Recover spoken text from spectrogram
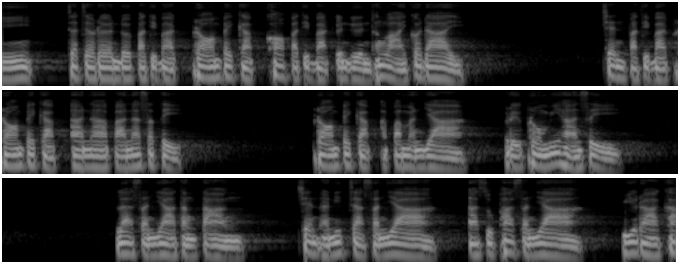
นี้จะเจริญโดยปฏิบัติพร้อมไปกับข้อปฏิบัติอื่น ๆ ทั้งหลายก็ได้ เช่น ปฏิบัติพร้อมไปกับอาณาปานสติ พร้อมไปกับอปมัญญา หรือพรหมวิหารสี่และสัญญาต่างๆ เช่นอนิจจสัญญา อาสุภาสัญญา วิราคะ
